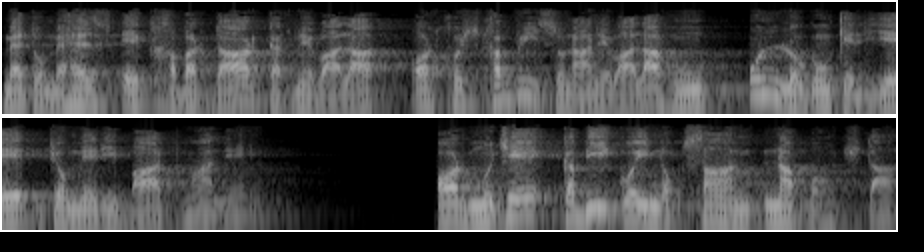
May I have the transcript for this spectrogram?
میں تو محض ایک خبردار کرنے والا اور خوشخبری سنانے والا ہوں ان لوگوں کے لیے جو میری بات مانے۔ اور مجھے کبھی کوئی نقصان نہ پہنچتا۔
